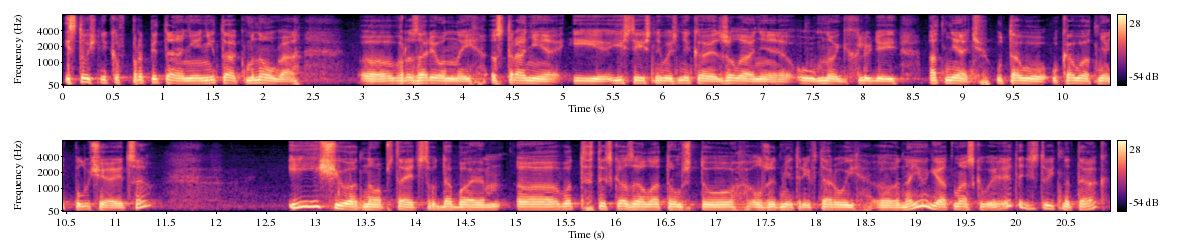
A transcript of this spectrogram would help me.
источников пропитания не так много э, в разоренной стране, и, естественно, возникает желание у многих людей отнять у того, у кого отнять получается. И еще одно обстоятельство добавим. Вот ты сказал о том, что Лжедмитрий II на юге от Москвы. Это действительно так.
